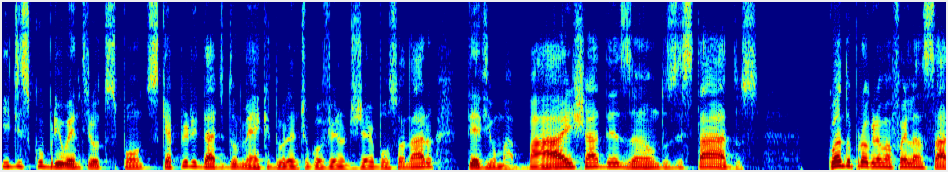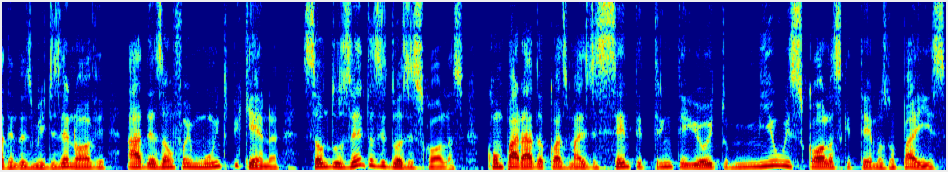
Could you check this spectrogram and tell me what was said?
e descobriu, entre outros pontos, que a prioridade do MEC durante o governo de Jair Bolsonaro teve uma baixa adesão dos estados. Quando o programa foi lançado em 2019, a adesão foi muito pequena. São 202 escolas, comparado com as mais de 138 mil escolas que temos no país.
